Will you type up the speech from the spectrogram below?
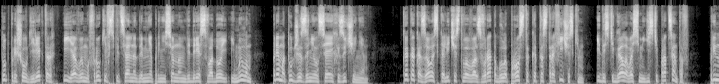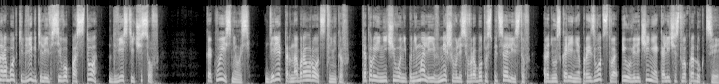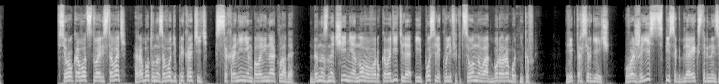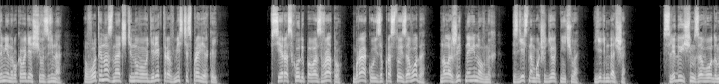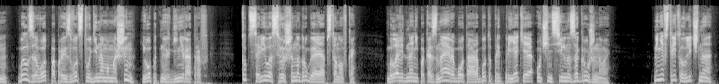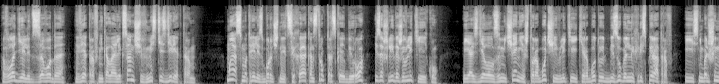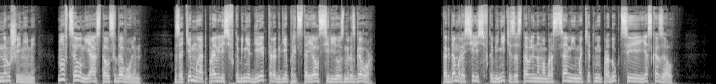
Тут пришел директор, и я, вымыв руки в специально для меня принесенном ведре с водой и мылом, прямо тут же занялся их изучением. Как оказалось, количество возврата было просто катастрофическим и достигало 80%. При наработке двигателей всего по 100-200 часов. Как выяснилось, директор набрал родственников, которые ничего не понимали и вмешивались в работу специалистов ради ускорения производства и увеличения количества продукции. Все руководство арестовать, работу на заводе прекратить с сохранением половины оклада до назначения нового руководителя и после квалификационного отбора работников. Виктор Сергеевич, у вас же есть список для экстренной замены руководящего звена? Вот и назначьте нового директора вместе с проверкой. Все расходы по возврату браку из-за простой завода наложить на виновных. Здесь нам больше делать нечего. Едем дальше. Следующим заводом был завод по производству динамомашин и опытных генераторов. Тут царила совершенно другая обстановка. Была видна не показная работа, а работа предприятия очень сильно загруженного. Меня встретил лично владелец завода Ветров Николай Александрович вместе с директором. Мы осмотрели сборочные цеха, конструкторское бюро и зашли даже в литейку. Я сделал замечание, что рабочие в литейке работают без угольных респираторов и с небольшими нарушениями, но в целом я остался доволен. Затем мы отправились в кабинет директора, где предстоял серьезный разговор. Когда мы расселись в кабинете, заставленном образцами и макетами продукции, я сказал,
